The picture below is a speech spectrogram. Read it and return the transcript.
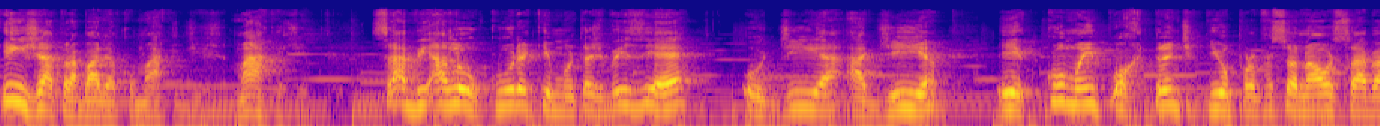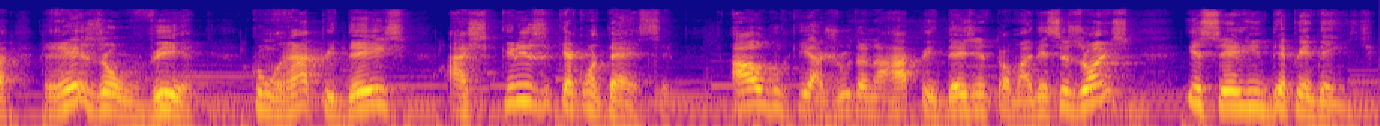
Quem já trabalha com marketing, sabe a loucura que muitas vezes é o dia a dia e como é importante que o profissional saiba resolver com rapidez as crises que acontecem. Algo que ajuda na rapidez em tomar decisões e ser independente.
